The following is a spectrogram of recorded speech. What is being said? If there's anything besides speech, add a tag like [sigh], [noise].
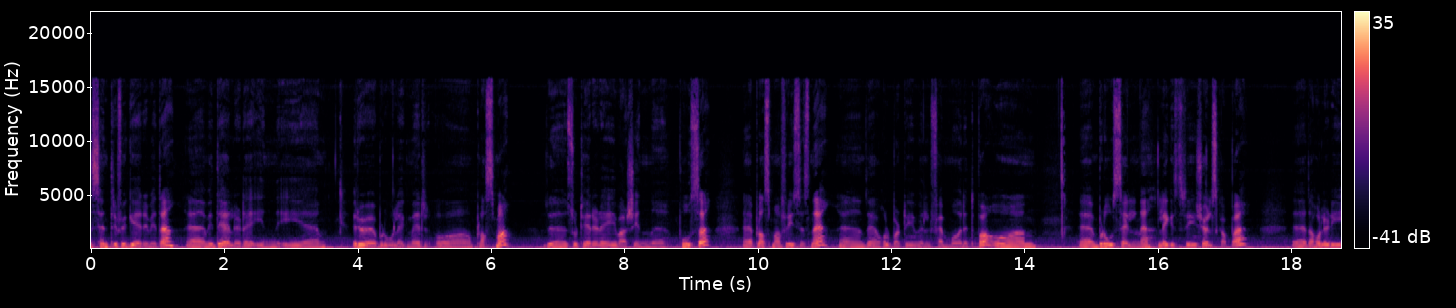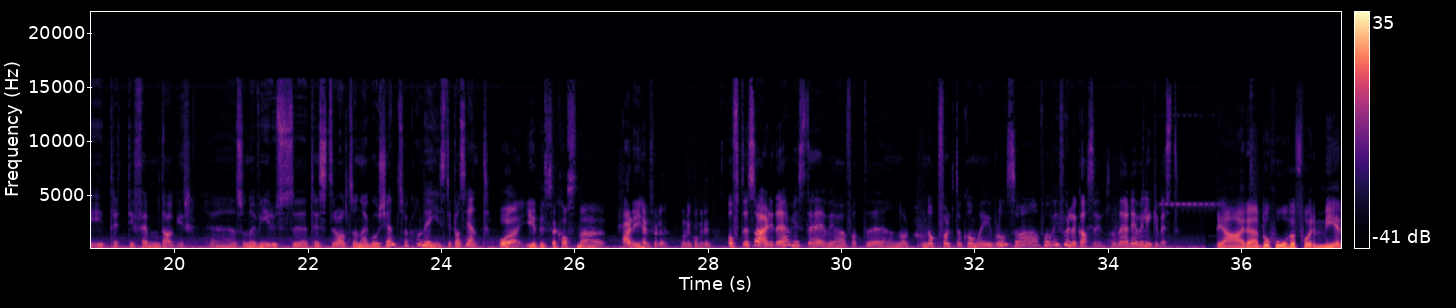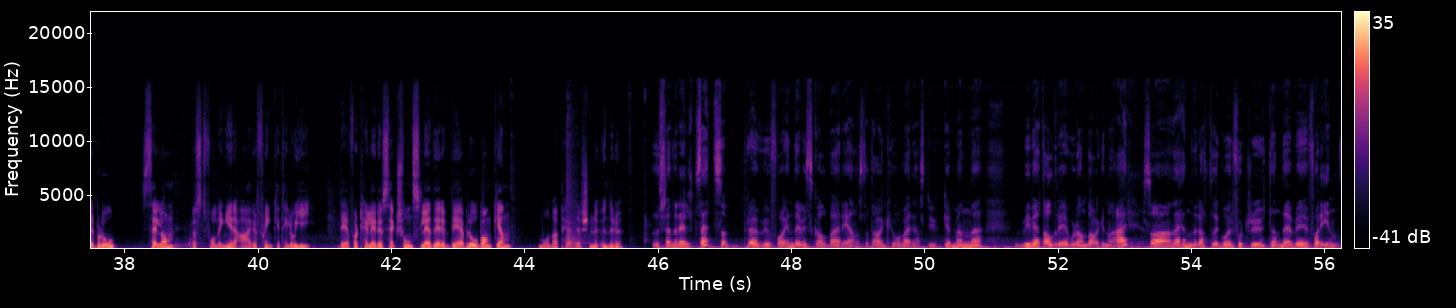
sentrifugerer vi det. Eh, vi deler det inn i røde blodlegemer og plasma. Sorterer det i hver sin pose. Plasma fryses ned. Det er holdbart i vel fem år etterpå. og blodcellene legges i kjøleskapet. Eh, da holder de i 35 dager. Eh, så når virustester og alt sånt er godkjent, så kan det gis til pasient. Og i disse kassene, er de helt fulle når de kommer inn? Ofte så er de det. Hvis det, vi har fått nok folk til å komme i blod, så får vi fulle kasser. Så det er det vi liker best. Det er behov for mer blod, selv om østfoldinger er flinke til å gi. Det forteller seksjonsleder ved blodbanken, Mona Pedersen Underud. Generelt sett så prøver vi å få inn det vi skal hver eneste dag og hver eneste uke, men eh, vi vet aldri hvordan dagen er, så det hender at det går fortere ut enn det vi får inn.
